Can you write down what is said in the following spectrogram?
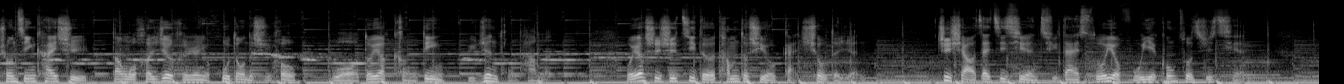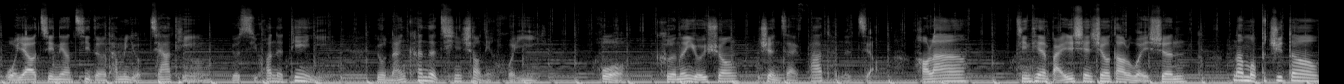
从今开始，当我和任何人有互动的时候，我都要肯定与认同他们。我要时时记得，他们都是有感受的人。至少在机器人取代所有服务业工作之前，我要尽量记得他们有家庭，有喜欢的电影。有难堪的青少年回忆，或可能有一双正在发疼的脚。好啦，今天的百日先生又到了尾声。那么不知道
